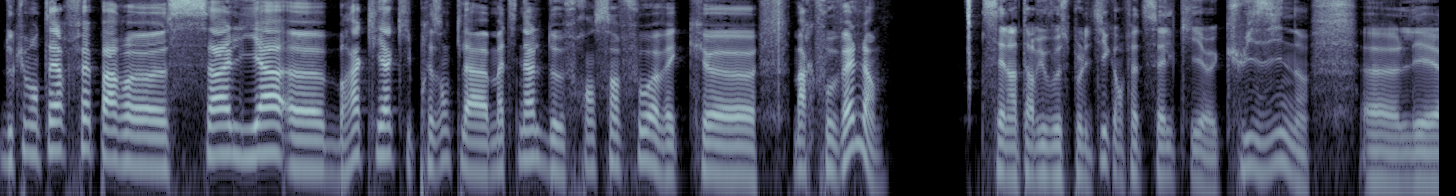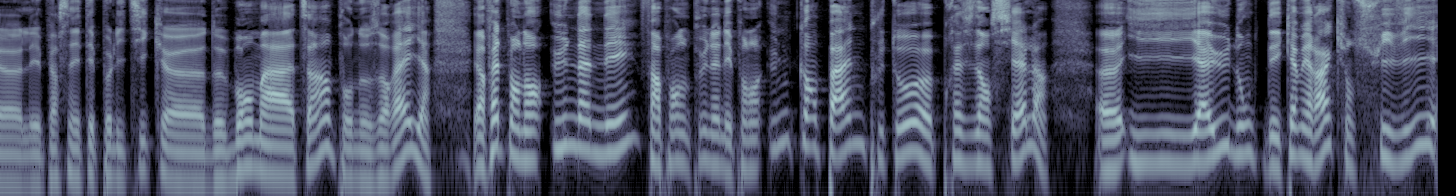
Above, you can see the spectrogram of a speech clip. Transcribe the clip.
documentaire fait par euh, Salia Braclia qui présente la matinale de France Info avec Marc Fauvel c'est l'intervieweuse politique, en fait, celle qui euh, cuisine euh, les, euh, les, personnalités politiques de bon matin pour nos oreilles. Et en fait, pendant une année, enfin pendant une année, pendant une campagne plutôt présidentielle, il y a eu donc des caméras qui ont suivi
